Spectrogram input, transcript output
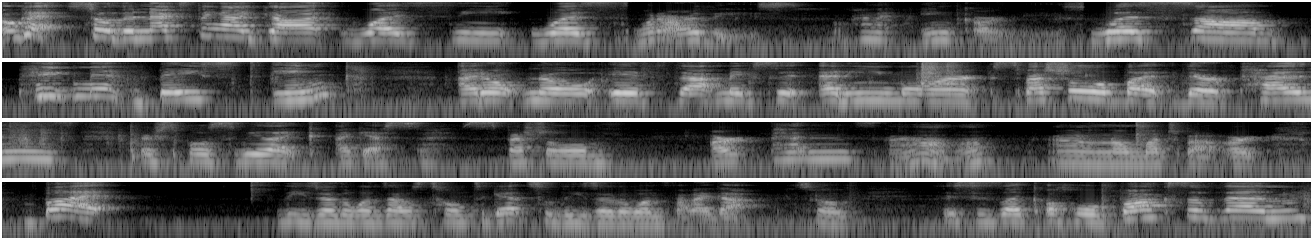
Okay, so the next thing I got was the was what are these? What kind of ink are these? Was some pigment based ink I don't know if that makes it any more special, but they're pens. They're supposed to be like, I guess, special art pens. I don't know. I don't know much about art. But these are the ones I was told to get, so these are the ones that I got. So this is like a whole box of them.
